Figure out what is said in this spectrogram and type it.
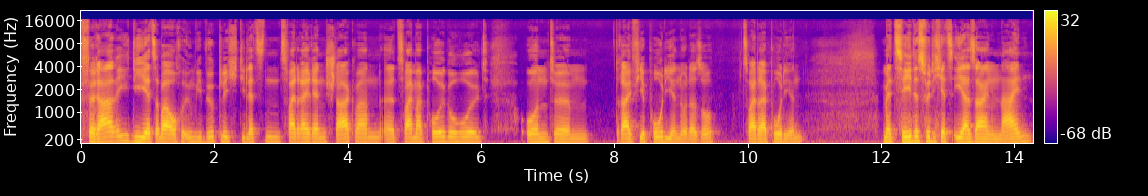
Ferrari, die jetzt aber auch irgendwie wirklich die letzten zwei, drei Rennen stark waren, äh, zweimal Pole geholt und ähm, drei, vier Podien oder so. Zwei, drei Podien. Mercedes würde ich jetzt eher sagen, nein.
